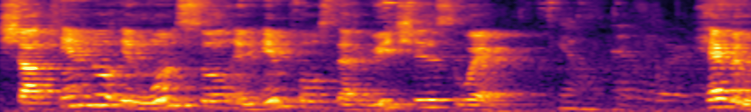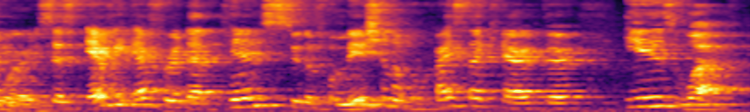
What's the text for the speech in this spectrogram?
shall kindle in one soul an impulse that reaches where? Heavenward. It says, Every effort that tends to the formation of a Christ like character is what?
